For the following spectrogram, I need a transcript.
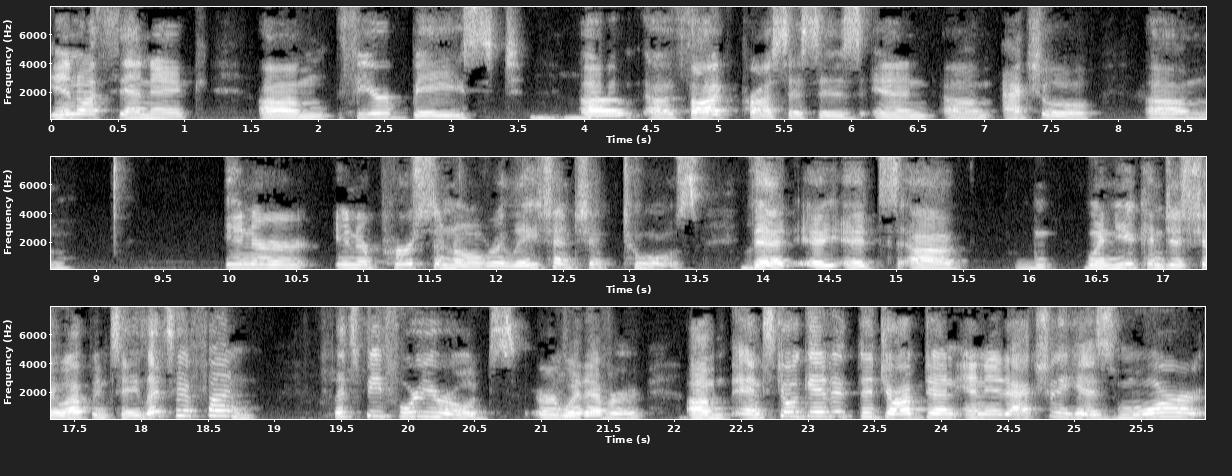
inauthentic, um, fear based mm-hmm. uh, uh, thought processes and um, actual um, inner interpersonal relationship tools mm-hmm. that it's uh, when you can just show up and say, let's have fun. Let's be four year olds or mm-hmm. whatever. Um, and still get it, the job done. And it actually has more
